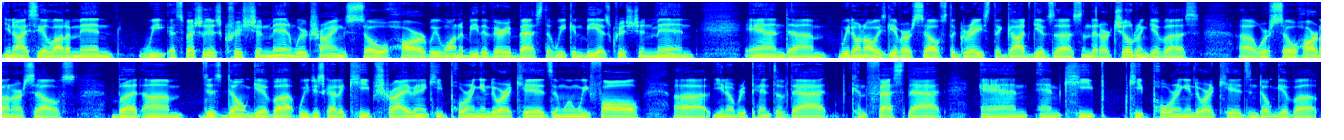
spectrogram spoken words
you know, I see a lot of men, we, especially as Christian men, we're trying so hard. We want to be the very best that we can be as Christian men. And um, we don't always give ourselves the grace that God gives us and that our children give us. Uh, we're so hard on ourselves. But um, just don't give up. We just got to keep striving and keep pouring into our kids. And when we fall, uh, you know, repent of that, confess that, and and keep keep pouring into our kids and don't give up.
